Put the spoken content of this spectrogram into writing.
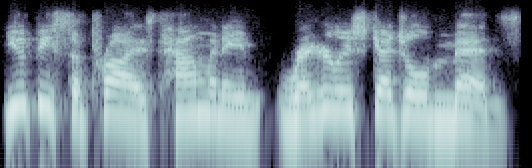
You'd be surprised how many regularly scheduled meds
